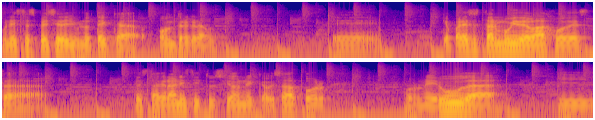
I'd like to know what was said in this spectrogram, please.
en esta especie de biblioteca underground, eh, que parece estar muy debajo de esta, esta gran institución encabezada por, por Neruda y,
